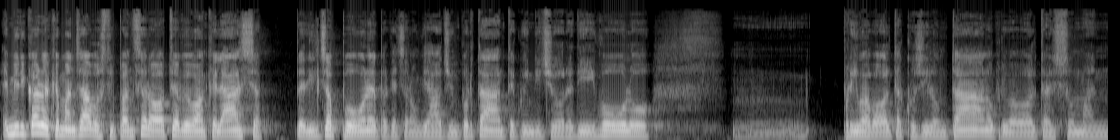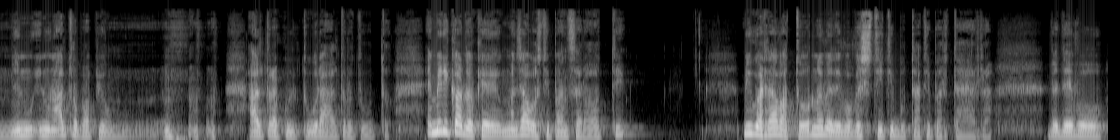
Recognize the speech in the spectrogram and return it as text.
e mi ricordo che mangiavo questi panzerotti, avevo anche l'ansia per il Giappone perché c'era un viaggio importante, 15 ore di volo, mm, prima volta così lontano, prima volta insomma in, un altro proprio, altra cultura, altro tutto. E mi ricordo che mangiavo questi panzerotti, mi guardavo attorno e vedevo vestiti buttati per terra vedevo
